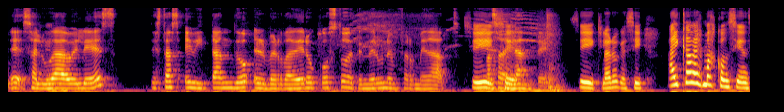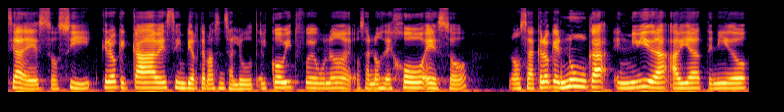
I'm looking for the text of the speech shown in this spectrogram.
eh, saludables, te estás evitando el verdadero costo de tener una enfermedad Sí, más sí. adelante. Sí, claro que sí. Hay cada vez más conciencia de eso, sí. Creo que cada vez se invierte más en salud. El COVID fue uno, de- o sea, nos dejó eso. ¿no? O sea, creo que nunca en mi vida había tenido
